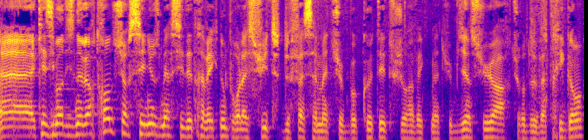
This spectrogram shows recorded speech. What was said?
Euh, quasiment 19h30 sur CNews. Merci d'être avec nous pour la suite de Face à Mathieu Bocoté. Toujours avec Mathieu, bien sûr, Arthur de Vatrigan.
